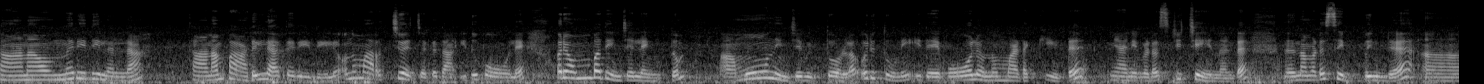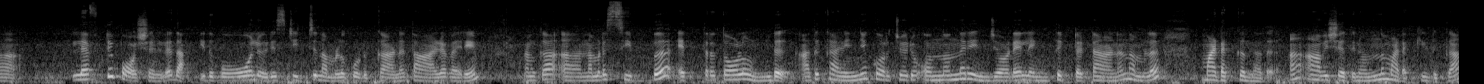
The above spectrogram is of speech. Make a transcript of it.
കാണാവുന്ന രീതിയിലല്ല. കാണാൻ പാടില്ലാത്ത രീതിയിൽ ഒന്ന് മറച്ച് വെച്ചിട്ട് ഇതാ ഇതുപോലെ ഒരു ഒമ്പത് ഇഞ്ച് ലെങ്ത്തും മൂന്നിഞ്ച് വിട്ടുമുള്ള ഒരു തുണി ഇതേപോലെ ഒന്ന് മടക്കിയിട്ട് ഞാനിവിടെ സ്റ്റിച്ച് ചെയ്യുന്നുണ്ട്. നമ്മുടെ സിബിന്റെ ലെഫ്റ്റ് പോർഷനിൽ ഇതാ ഇതുപോലെ ഒരു സ്റ്റിച്ച് നമ്മൾ കൊടുക്കുകയാണ് താഴെ വരെയും. നമുക്ക് നമ്മുടെ സിബ് എത്രത്തോളം ഉണ്ട്? അത് കഴിഞ്ഞ് കുറച്ചൊരു ഒന്നൊന്നര ഇഞ്ചോടെ ലെങ്ത് ഇട്ടിട്ടാണ് നമ്മൾ മടക്കുന്നത്. ആ ആവശ്യത്തിന് ഒന്ന് മടക്കിയെടുക്കുക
